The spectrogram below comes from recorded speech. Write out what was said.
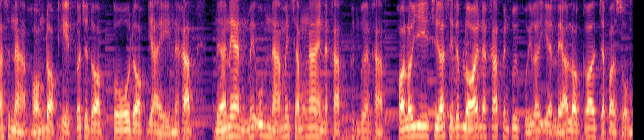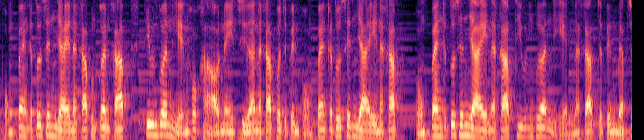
ลักษณะของดอกเห็ดก็จะดอกโตดอกใหญ่นะครับเนื้อแน่นไม่อุ้มน้ำไม่ช้ำง่ายนะครับเพื่อนๆครับพอเรายีเชื้อเสร็จเรียบร้อยนะครับเป็นคุยๆละเอียดแล้วเราก็จะผสมผงแป้งกระตุ้นเส้นใยนะครับเพื่อนๆครับที่เพื่อนๆเห็นขาวๆในเชื้อนะครับก็จะเป็นผงแป้งกระตุ้นเส้นใยนะครับ ผงแป้งกระตุ้นเส้นใยนะครับที่เพื่อนๆเห็นนะครับจะเป็นแบบเฉ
